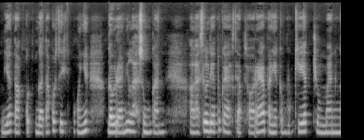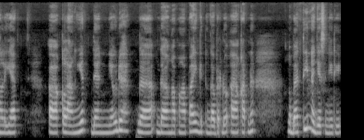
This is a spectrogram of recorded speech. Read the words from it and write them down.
dia takut nggak takut sih. Pokoknya nggak berani lah sungkan. Alhasil dia tuh kayak setiap sore pergi ke bukit cuman ngelihat uh, ke langit dan ya udah nggak nggak ngapa-ngapain gitu nggak berdoa karena ngebatin aja sendiri.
